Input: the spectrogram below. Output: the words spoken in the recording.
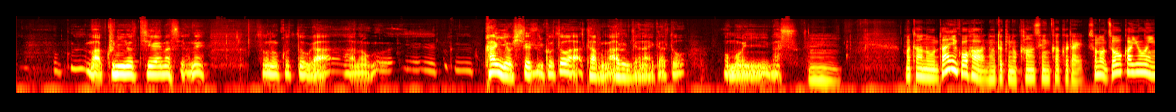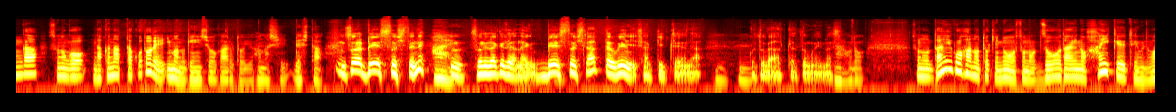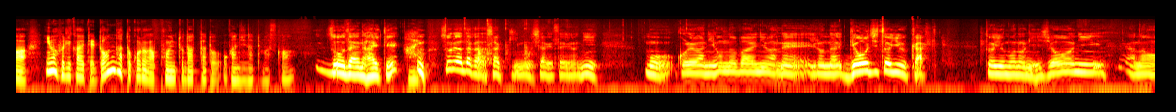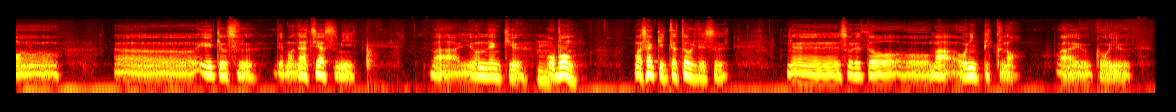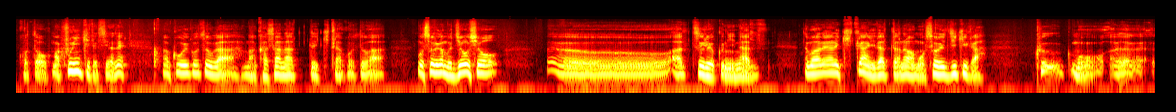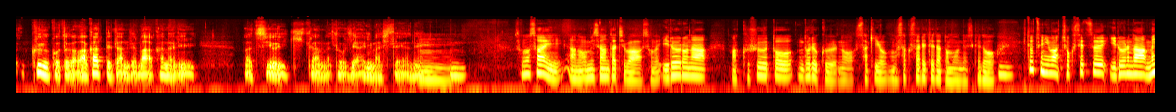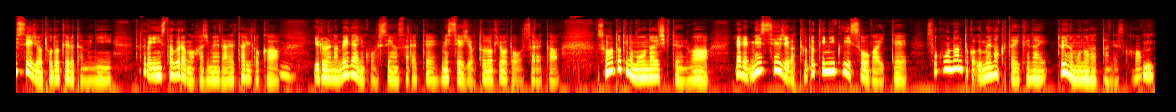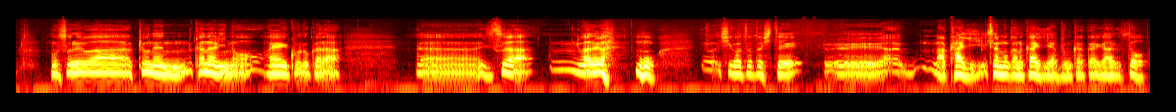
まあ国によって違いますよねそのことがあの関与していることは多分あるんじゃないかと思います。うんまたあの第5波の時の感染拡大その増加要因がその後なくなったことで今の減少があるという話でした。うんそれはベースとしてね、はいうん、それだけではないベースとしてあった上にさっき言ったようなうんうんことがあったと思いますな。るほど。その第5波の時のその増大の背景というのは今振り返ってどんなところがポイントだったとお感じになってますか？増大の背景、はいうんそれはだからさっき申し上げたようにもうこれは日本の場合にはねいろんな行事というかというものに非常にあの影響する。でも夏休み、まあ、4連休うん。お盆、まあ、さっき言った通りです、えーそれと、まあ、オリンピックのああいうこういうこと、まあ、雰囲気ですよね、まあ、こういうことが、まあ、重なってきたことはもうそれがもう上昇圧力になる。でも我々危機感だったのはもうそういう時期がくもうあ来ることが分かってたんで、まあ、かなり、まあ、強い危機感が当時ありましたよね。うんうんその際あの尾身さんたちはそのいろいろな、まあ、工夫と努力の先を模索されてたと思うんですけど、うん。一つには直接いろいろなメッセージを届けるために例えばインスタグラムを始められたりとか、うん。いろいろなメディアにこう出演されてメッセージを届けようとされた。その時の問題意識というのはやはりメッセージが届きにくい層がいてそこをなんとか埋めなくてはいけないというようなものだったんですか、うん。もうそれは去年かなりの早い頃から実はうん我々もう仕事として、えーまあ、会議専門家の会議や分科会があると、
